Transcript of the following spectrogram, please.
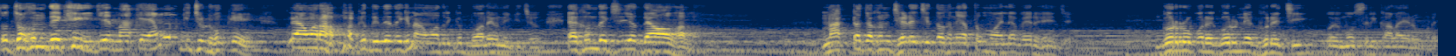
তো যখন দেখি যে নাকে এমন কিছু ঢোকে আমার আব্বাকে দিতে দেখি না, আমাদেরকে বলেও নি কিছু। এখন দেখছি যে দেওয়া ভালো। নাকটা যখন ছেড়েছি তখন এত ময়লা বের হয়েছে। গরুর উপরে গরু নিয়ে ঘুরেছি, ওই মশুরি কালাইয়ের উপরে।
